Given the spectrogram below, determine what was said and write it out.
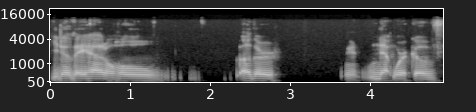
you know they had a whole other network of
